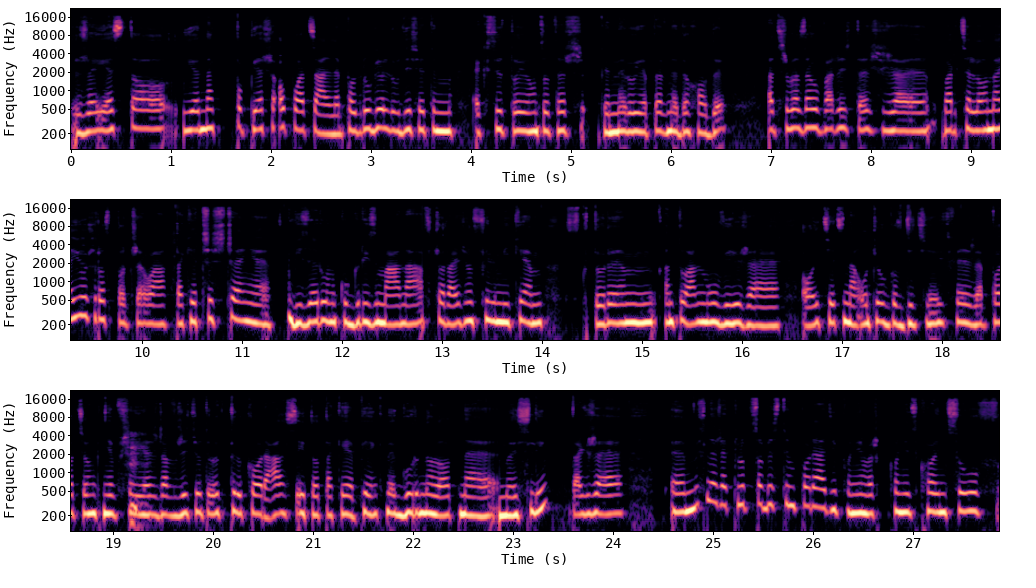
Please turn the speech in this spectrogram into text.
że jest to jednak po pierwsze opłacalne, po drugie ludzie się tym ekscytują, co też generuje pewne dochody. A trzeba zauważyć też, że Barcelona już rozpoczęła takie czyszczenie wizerunku Griezmana wczorajszym filmikiem, w którym Antoine mówi, że ojciec nauczył go w dzieciństwie, że pociąg nie przejeżdża w życiu tyl- tylko raz i to takie piękne, górnolotne myśli. Także e, myślę, że klub sobie z tym poradzi, ponieważ koniec końców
